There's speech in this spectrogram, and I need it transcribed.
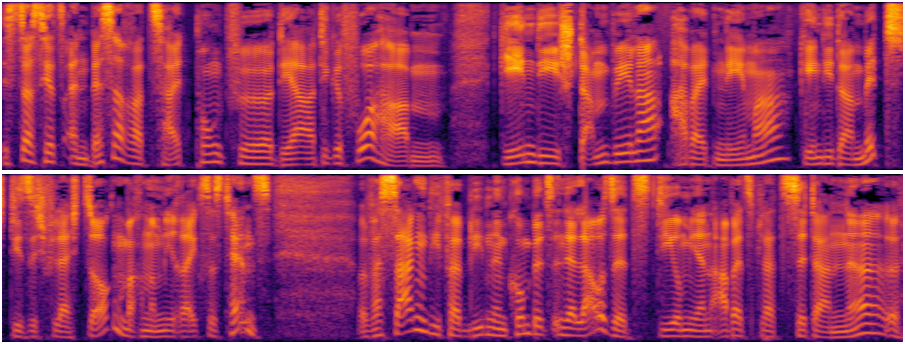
Ist das jetzt ein besserer Zeitpunkt für derartige Vorhaben? Gehen die Stammwähler, Arbeitnehmer, gehen die da mit, die sich vielleicht Sorgen machen um ihre Existenz? Und was sagen die verbliebenen Kumpels in der Lausitz, die um ihren Arbeitsplatz zittern, ne?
